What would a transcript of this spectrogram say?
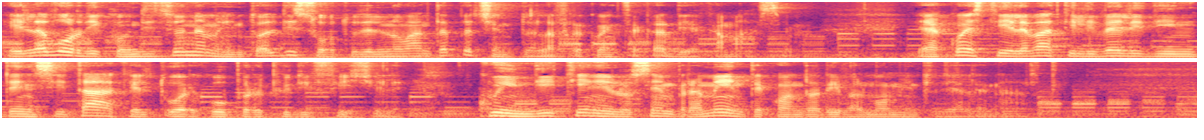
e il lavoro di condizionamento al di sotto del 90% della frequenza cardiaca massima. È a questi elevati livelli di intensità che il tuo recupero è più difficile, quindi tienilo sempre a mente quando arriva il momento di allenarti.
